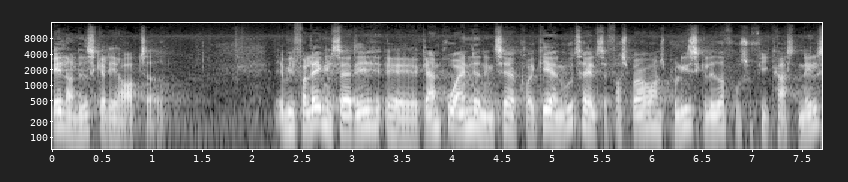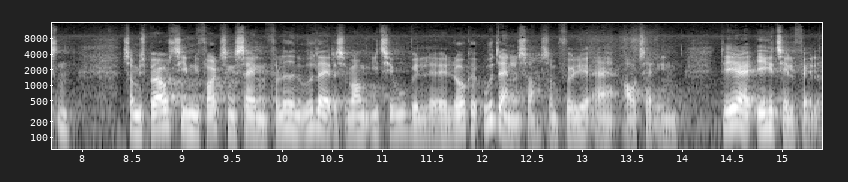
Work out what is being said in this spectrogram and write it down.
eller nedskalere optaget. Jeg vil i forlængelse af det øh, gerne bruge anledning til at korrigere en udtalelse fra spørgerens politiske leder, fru Sofie Carsten Nielsen, som i spørgetimen i Folketingssalen forleden udlagde det, som om ITU vil øh, lukke uddannelser som følge af aftalen. Det er ikke tilfældet.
